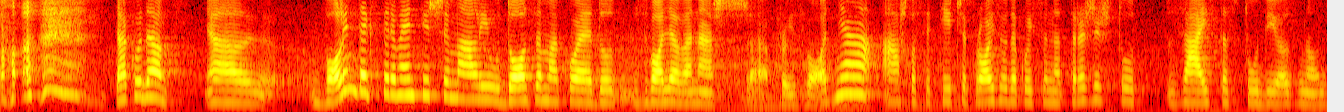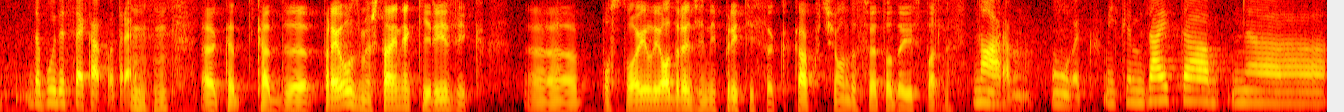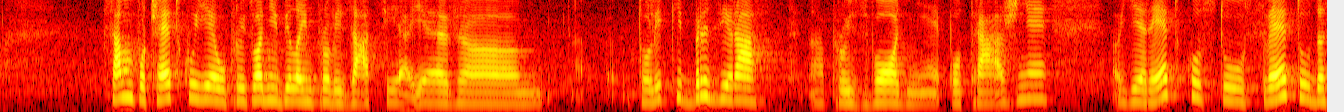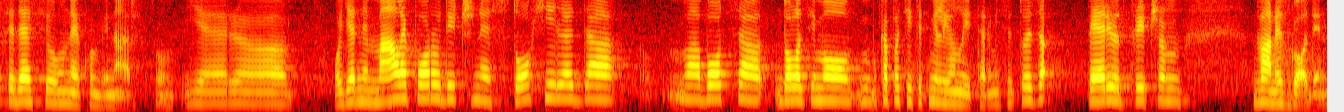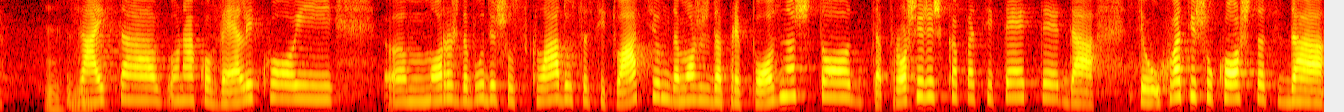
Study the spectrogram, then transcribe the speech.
tako da, a, volim da eksperimentišem, ali u dozama koje dozvoljava naš proizvodnja, a što se tiče proizvoda koji su na tržištu, zaista studiozno da bude sve kako treba. Mm -hmm. Kad, kad preuzmeš taj neki rizik, e, postoji li određeni pritisak kako će onda sve to da ispadne? Naravno, uvek. Mislim, zaista na samom početku je u proizvodnji bila improvizacija, jer toliki brzi rast proizvodnje, potražnje, je redkost u svetu da se desi u nekom vinarstvu. Jer od jedne male porodične 100.000 boca dolazimo kapacitet milion litara. Mislim, to je za period, pričam, 12 godina. Mm -hmm. Zaista onako veliko i moraš da budeš u skladu sa situacijom, da možeš da prepoznaš to, da proširiš kapacitete, da se uhvatiš u koštac, da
